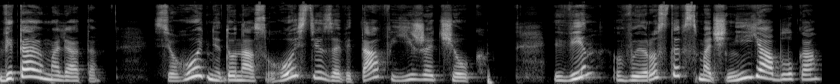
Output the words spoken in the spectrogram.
Вітаю малята! Сьогодні до нас у гості завітав їжачок. Він виростив смачні яблука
